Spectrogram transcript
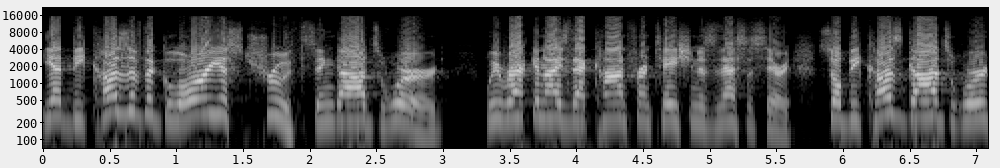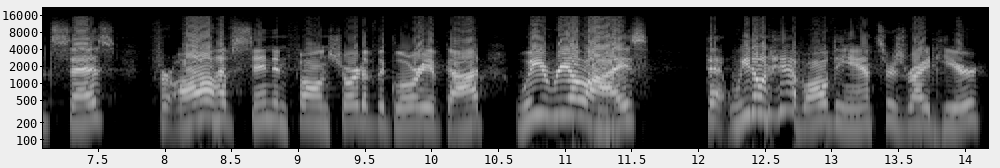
Yet, because of the glorious truths in God's Word, We recognize that confrontation is necessary. So, because God's word says, For all have sinned and fallen short of the glory of God, we realize that we don't have all the answers right here,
